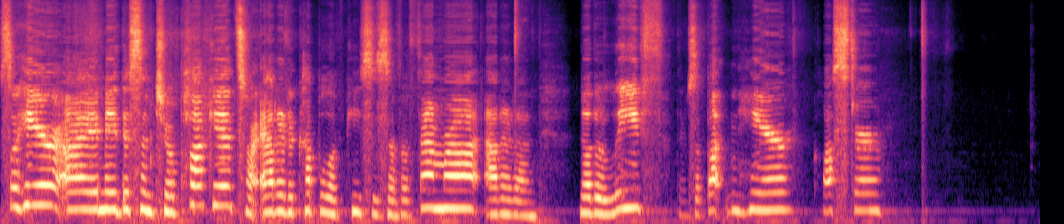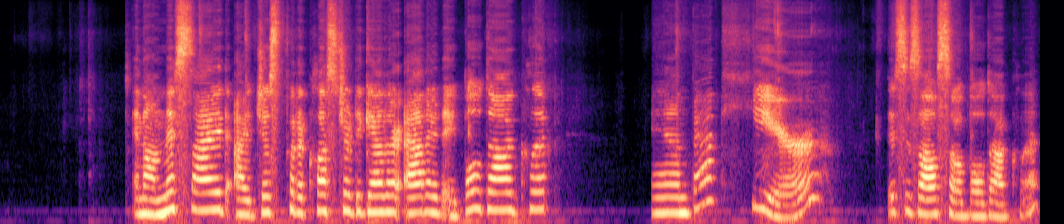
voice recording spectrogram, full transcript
So here I made this into a pocket, so I added a couple of pieces of ephemera, added another leaf. There's a button here, cluster. And on this side, I just put a cluster together, added a bulldog clip. And back here, this is also a bulldog clip.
